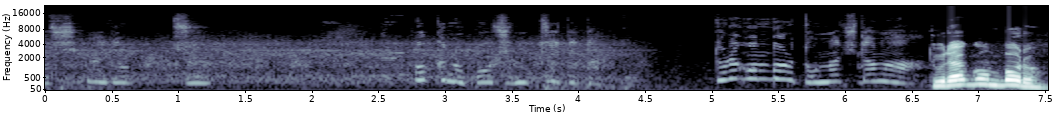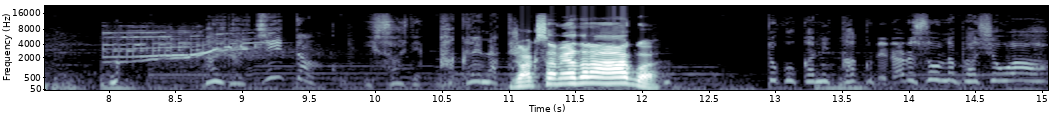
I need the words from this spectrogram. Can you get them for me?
星が4つ。僕の帽子についてたドラゴンボールと同じだな Dragon Boru. ベジータ急いで隠れなきゃ Joga essa merda na água. どこかに隠れられそうな場所は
